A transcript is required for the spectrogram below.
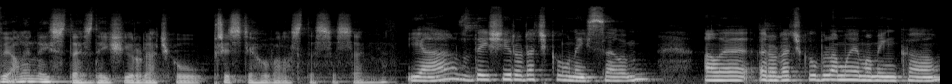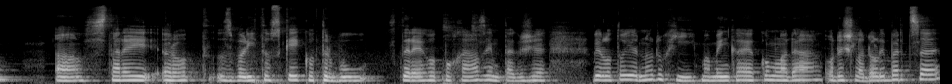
vy ale nejste zdejší rodačkou, přistěhovala jste se sem. Já zdejší rodačkou nejsem ale rodačkou byla moje maminka a starý rod z Velítovské kotrbů, z kterého pocházím, takže bylo to jednoduchý. Maminka jako mladá odešla do Liberce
